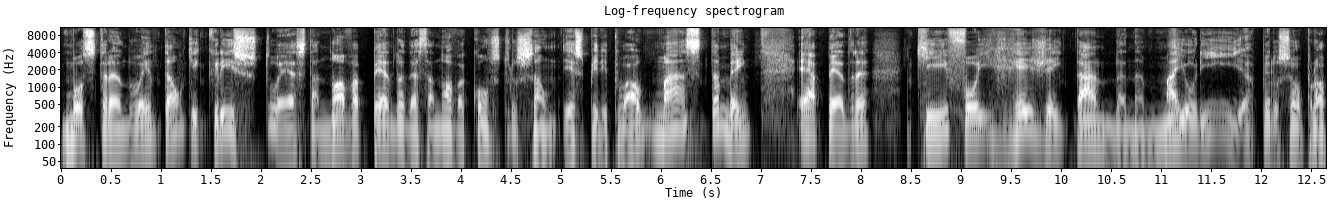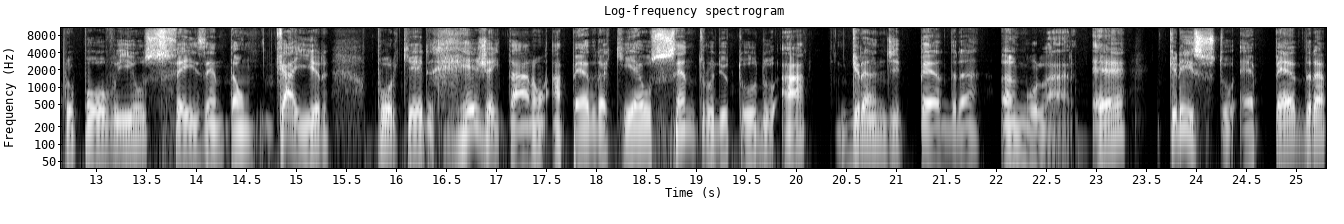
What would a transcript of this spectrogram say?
mostrando então que Cristo é esta nova pedra dessa nova construção espiritual, mas também é a pedra que foi rejeitada na maioria pelo seu próprio povo e os fez então cair porque rejeitaram a pedra que é o centro de tudo, a grande pedra angular. É Cristo, é pedra,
